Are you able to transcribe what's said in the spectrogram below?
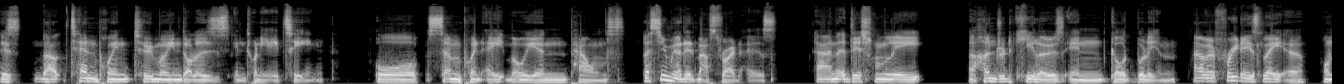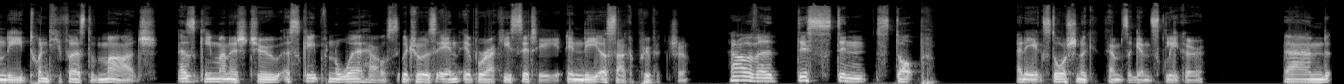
is about 10.2 million dollars in 2018, or 7.8 million pounds. Assuming I did maths right, that is. And additionally, 100 kilos in gold bullion. However, three days later, on the 21st of March, Ezuki managed to escape from the warehouse, which was in Ibaraki City in the Osaka prefecture. However, this didn't stop any extortion attempts against Glico. And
